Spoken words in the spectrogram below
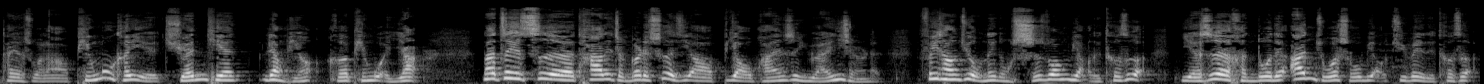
他也说了啊，屏幕可以全天亮屏，和苹果一样。那这次它的整个的设计啊，表盘是圆形的，非常具有那种时装表的特色，也是很多的安卓手表具备的特色。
